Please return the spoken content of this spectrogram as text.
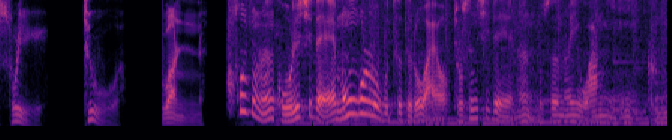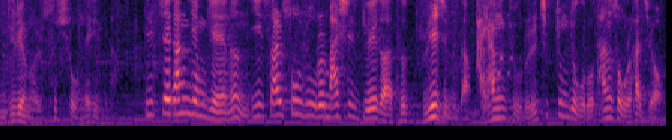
three, two, one. 소주는 고려시대에 몽골로부터 들어와요. 조선시대에는 조선의 왕이 긍주령을 수시로 내립니다. 일제강점기에는 이 쌀소주를 마실 기회가 더 귀해집니다. 다양주를 집중적으로 단속을 하죠.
